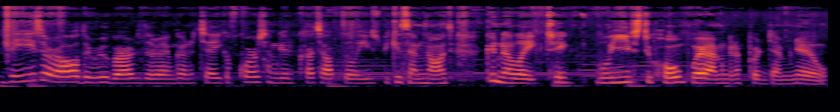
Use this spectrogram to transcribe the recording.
These are all the rhubarbs that I'm gonna take. Of course, I'm gonna cut off the leaves because I'm not gonna like take leaves to home where I'm gonna put them. No,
